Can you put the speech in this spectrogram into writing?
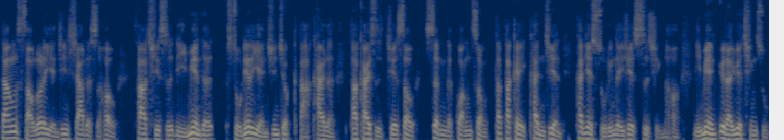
当扫罗的眼睛瞎的时候。他其实里面的属灵的眼睛就打开了，他开始接受圣灵的光重，他他可以看见看见属灵的一些事情了哈，里面越来越清楚。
